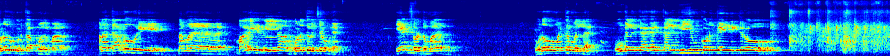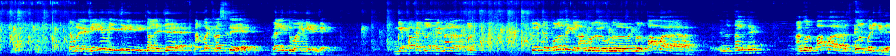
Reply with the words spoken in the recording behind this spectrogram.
உணவு கொடுத்தா போதுமா? ஆனால் தருமபுரி நம்ம மகளிர்கள்லாம் கொடுத்து வச்சவங்க ஏன்னு சொல்லட்டுமா? உணவு மட்டும் இல்லை உங்களுக்காக கல்வியும் கொடுக்க இருக்கிறோம். நம்ம ஜெயம் இன்ஜினியரிங் காலேஜை நம்ம ட்ரஸ்ட்டு விலைக்கு வாங்கியிருக்கு. இங்கே பக்கத்தில் பெண்ணாகரத்தில் ஸோ இந்த குழந்தைகள் அங்கே ஒரு ஒன்று அங்கே ஒரு பாப்பா இந்த தள்ளுங்க. அங்கே ஒரு பாப்பா ஸ்கூல் படிக்குது.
